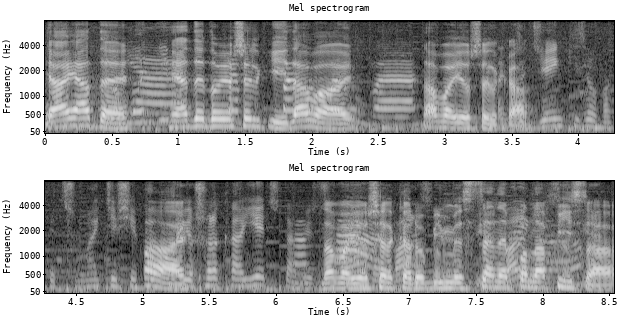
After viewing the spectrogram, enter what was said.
ja. Ja jadę. Ja- Jadę do Joszelki, Tak, dawaj. Dawaj Joszelka. Także dzięki za uwagę, trzymajcie się, Tak. papa, Joszelka, jedź tam jeszcze. Dawaj Tak, Joszelka, robimy scenę po napisach.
